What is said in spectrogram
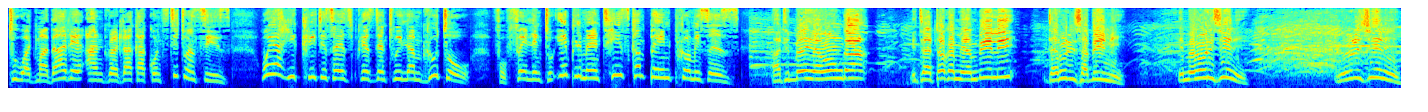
toured Madare and Ruaraka constituencies where he criticized President William Ruto for failing to implement his campaign promises. Ati bei ya unga itatoka mia mbili itarudi sabini. Imerudi chini, imerudi chini.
